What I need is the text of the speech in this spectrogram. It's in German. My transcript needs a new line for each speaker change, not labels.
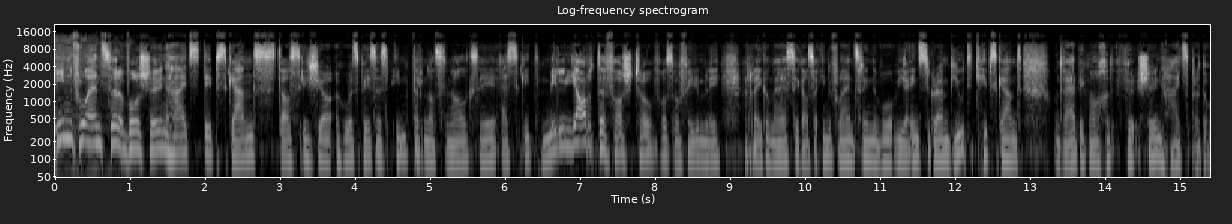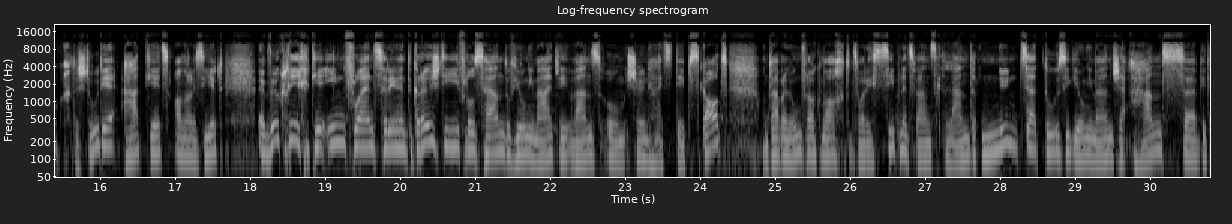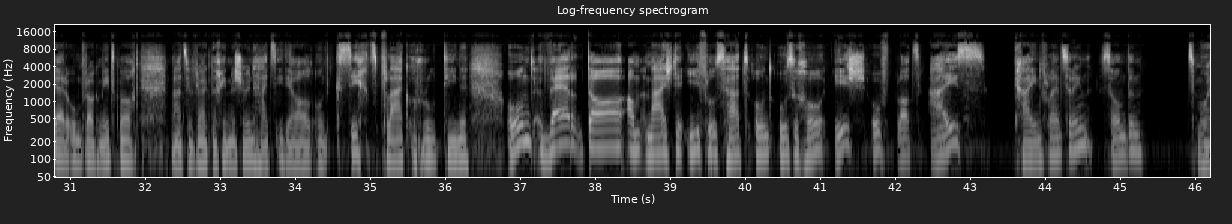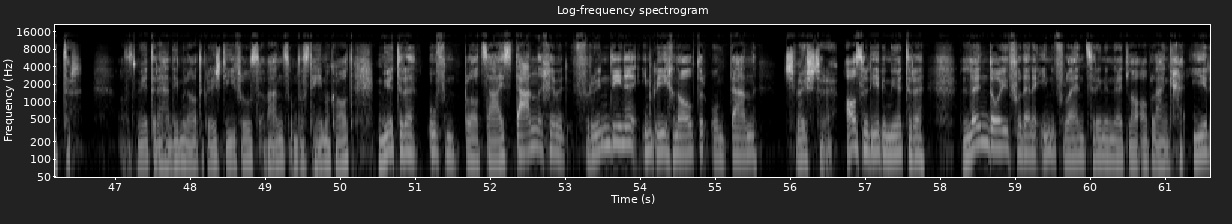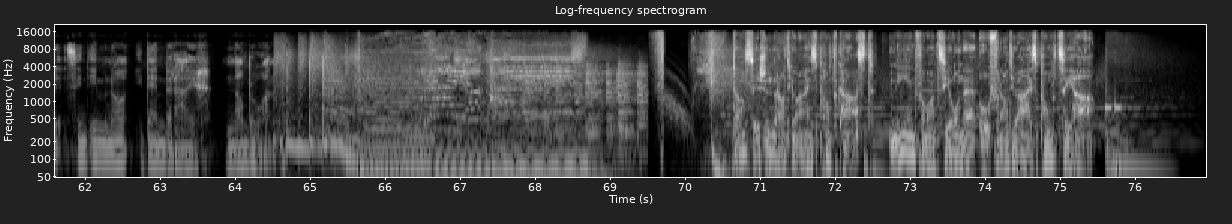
Influencer, die Schönheitstipps geben, das ist ja ein gutes Business international gesehen. Es gibt Milliarden fast schon von so Filmen regelmäßig, also Influencerinnen, die via Instagram Beauty-Tipps geben und Werbung machen für Schönheitsprodukte. Die Studie hat jetzt analysiert, ob wirklich die Influencerinnen den grössten Einfluss haben auf junge Mädchen, wenn es um Schönheitstipps geht. Und da haben wir eine Umfrage gemacht, und zwar in 27 Ländern. 19.000 junge Menschen haben äh, bei dieser Umfrage mitgemacht. Man hat sie gefragt nach ihrem Schönheitsideal und Gesichtspflegeroutine. Und wer da am meisten Einfluss hat und rausgekommen ist auf Platz 1 keine Influencerin, sondern die Mutter. Also die Mütter haben immer noch den grössten Einfluss, wenn es um das Thema geht. Mütter auf dem Platz 1. Dann kommen Freundinnen im gleichen Alter und dann die Schwestern. Also, liebe Mütter, lasst euch von diesen Influencerinnen nicht ablenken. Ihr seid immer noch in diesem Bereich Number One.
Das ist ein Radio 1 Podcast. Mehr Informationen auf radio1.ch.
